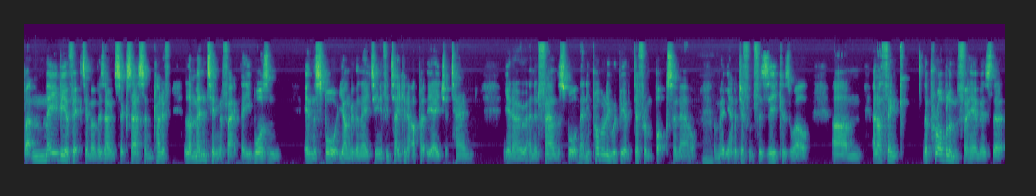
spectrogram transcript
but maybe a victim of his own success and kind of lamenting the fact that he wasn't in the sport younger than 18. If he'd taken it up at the age of 10, you know, and had found the sport, then he probably would be a different boxer now mm. and maybe have a different physique as well. Um, and I think the problem for him is that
